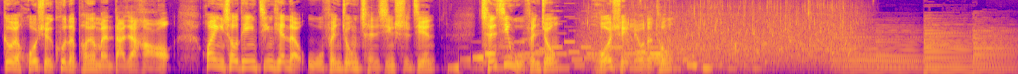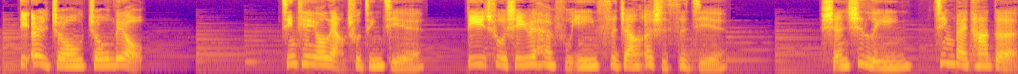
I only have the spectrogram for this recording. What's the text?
各位活水库的朋友们，大家好，欢迎收听今天的五分钟晨兴时间。晨兴五分钟，活水流得通。第二周周六，今天有两处经节。第一处是约翰福音四章二十四节：“神是灵，敬拜他的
